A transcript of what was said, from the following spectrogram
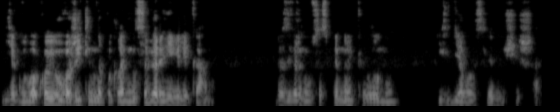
Я глубоко и уважительно поклонился Горыне великану, развернулся спиной к луну и сделал следующий шаг.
